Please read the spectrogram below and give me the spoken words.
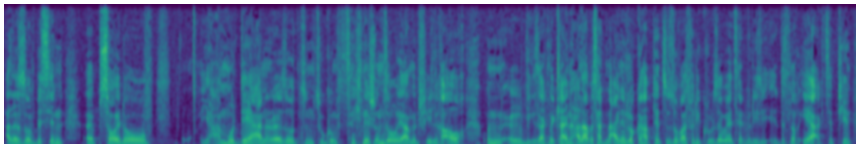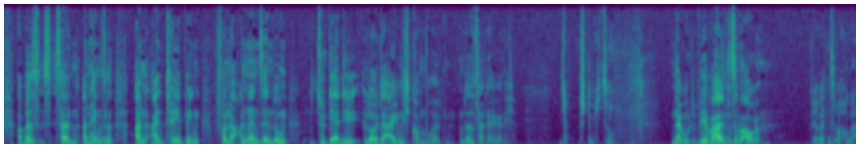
alles so ein bisschen äh, pseudo ja, modern oder so, zukunftstechnisch und so, ja, mit viel Rauch und äh, wie gesagt eine kleine Halle, aber es hat einen eigenen Look gehabt. Hättest du sowas für die Cruiserweights, würde ich das noch eher akzeptieren. Aber es, es ist halt ein Anhängsel an ein Taping von einer anderen Sendung, zu der die Leute eigentlich kommen wollten. Und das ist halt ärgerlich. Ja, stimme ich zu. Na gut, wir behalten es im Auge. Wir behalten es im Auge.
